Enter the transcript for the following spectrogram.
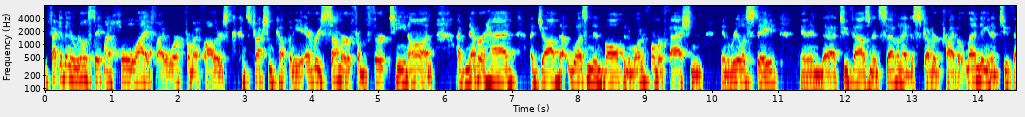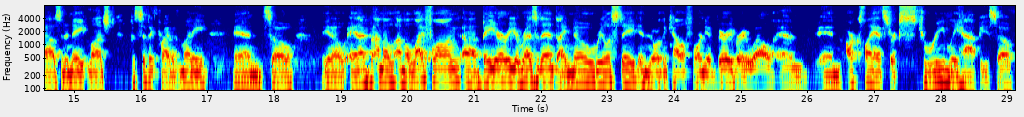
In fact, I've been in real estate my whole life. I worked for my father's construction company every summer from 13 on. I've never had a job that wasn't involved in one form or fashion in real estate. And in uh, 2007, I discovered private lending, and in 2008, launched Pacific Private Money. And so you know, and i am a, I'm a lifelong uh, Bay Area resident. I know real estate in Northern California very, very well, and and our clients are extremely happy. So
